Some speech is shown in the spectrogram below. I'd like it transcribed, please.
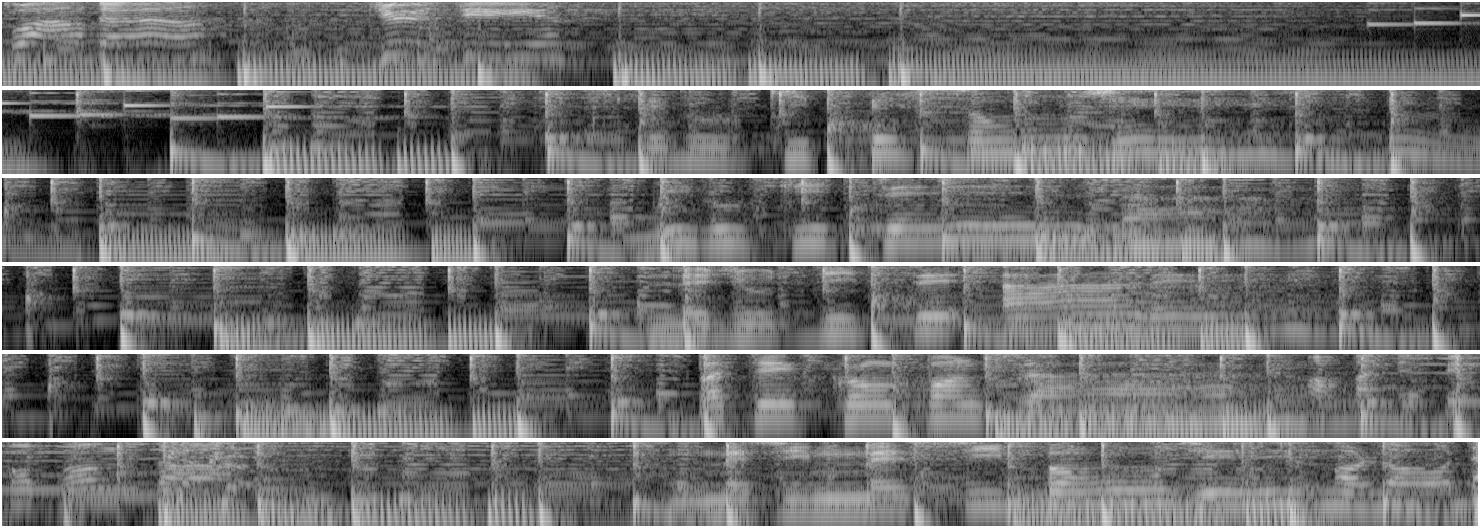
L'histoire d'un Dieu dur. C'est vous qui pouvez songer. Oui, vous quittez là. Les d'été allez. Pas te comprendre ça. On va te comprendre ça. Merci, merci, bon Dieu. Oh Lord,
